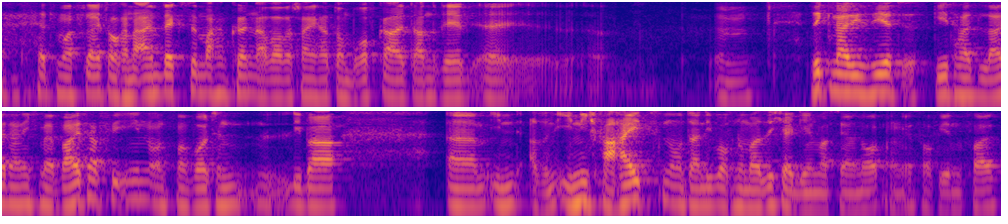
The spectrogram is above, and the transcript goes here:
hätte man vielleicht auch an einem Wechsel machen können, aber wahrscheinlich hat Dombrovka halt dann äh, ähm, signalisiert, es geht halt leider nicht mehr weiter für ihn und man wollte lieber ähm, ihn, also ihn nicht verheizen und dann lieber auf Nummer sicher gehen, was ja in Ordnung ist auf jeden Fall.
